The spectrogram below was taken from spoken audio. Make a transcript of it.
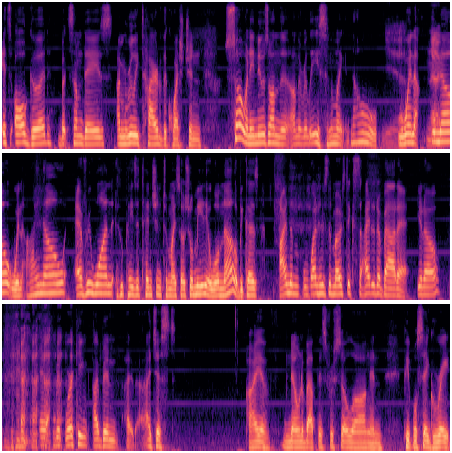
it's all good. But some days I'm really tired of the question. So any news on the on the release? And I'm like, no. Yeah. When No. know, when I know, everyone who pays attention to my social media will know because I'm the one who's the most excited about it. You know, I've been working. I've been. I, I just. I have known about this for so long, and people say great,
